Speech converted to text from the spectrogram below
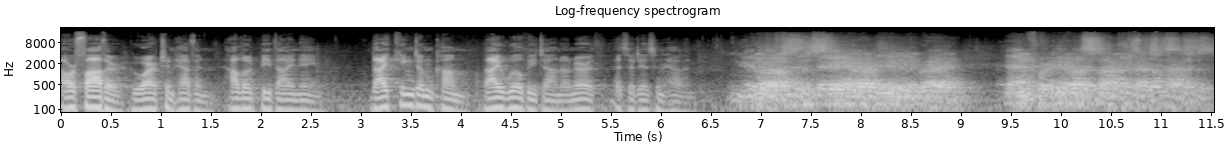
Our Father, who art in heaven, hallowed be thy name. Thy kingdom come, thy will be done on earth as it is in heaven. Give us this day our daily bread, and forgive us our trespasses,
